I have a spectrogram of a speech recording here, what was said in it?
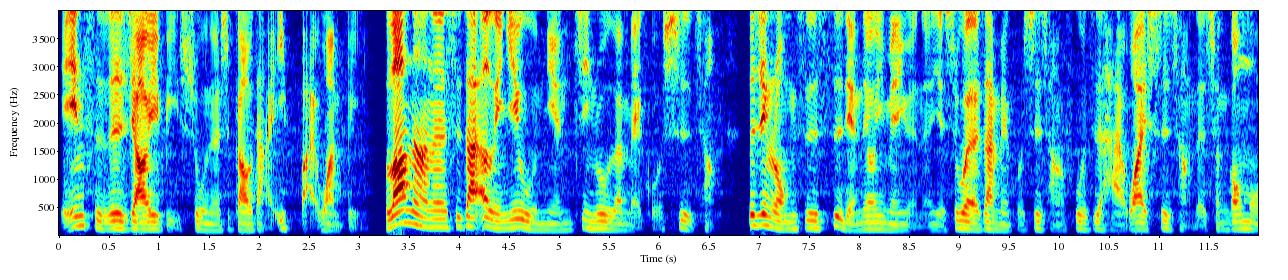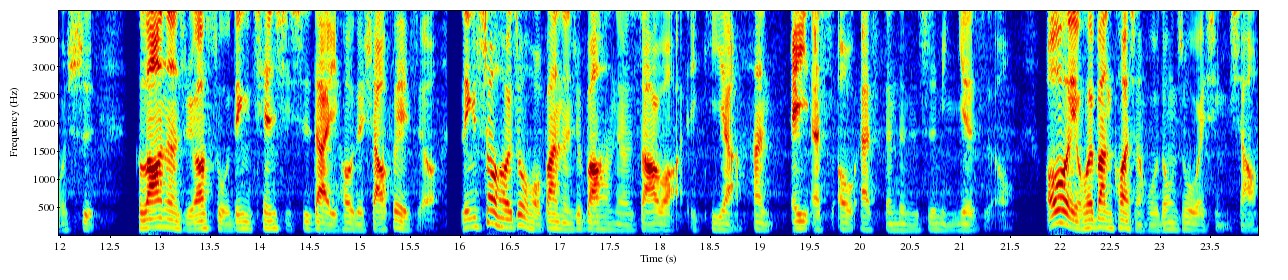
也因此日交易笔数呢是高达一百万笔。Klarna 呢是在二零一五年进入了美国市场，最近融资四点六亿美元呢，也是为了在美国市场复制海外市场的成功模式。Klarna 主要锁定千禧世代以后的消费者，零售合作伙伴呢就包含了 Zara、IKEA 和 ASOS 等等的知名业者哦。偶尔也会办快闪活动作为行销。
